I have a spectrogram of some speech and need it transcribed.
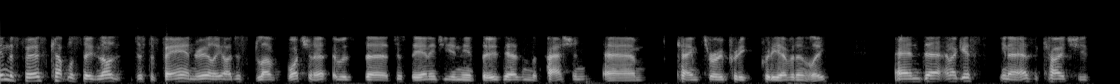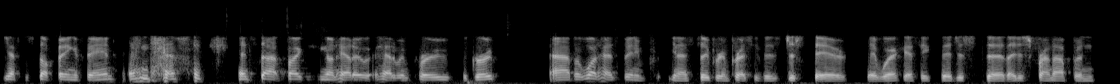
in the first couple of seasons, I was just a fan, really. I just loved watching it. It was uh, just the energy and the enthusiasm, the passion um, came through pretty pretty evidently. And uh, and I guess you know, as a coach, you, you have to stop being a fan and uh, and start focusing on how to how to improve the group. Uh, but what has been, you know, super impressive is just their their work ethic. They're just uh, they just front up and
